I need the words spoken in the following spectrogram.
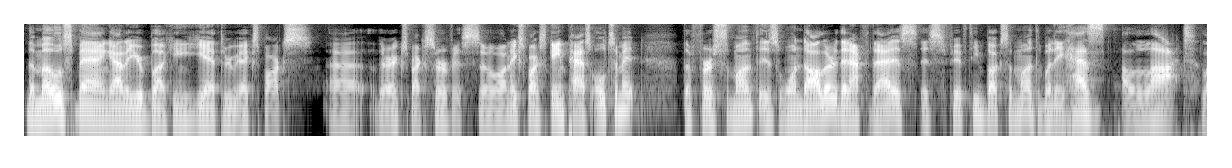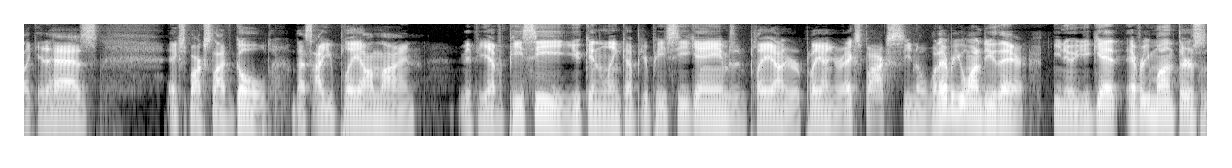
the most bang out of your buck you can get through Xbox uh, their Xbox service. So on Xbox Game Pass Ultimate, the first month is one dollar. Then after that is is fifteen bucks a month. But it has a lot. Like it has Xbox Live Gold. That's how you play online. If you have a PC, you can link up your PC games and play on or play on your Xbox. You know whatever you want to do there. You know you get every month. There's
